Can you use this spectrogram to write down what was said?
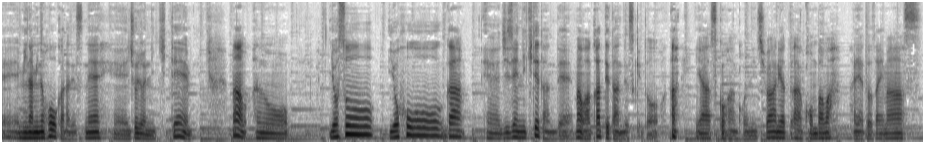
えー南の方からですね、えー徐々に来て、まあ、あの予想予報が、えー事前に来てたんで、まあ、分かってたんですけどあやすこはんこんにちは。ありがとう。あこんばんは。ありがとうございます、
